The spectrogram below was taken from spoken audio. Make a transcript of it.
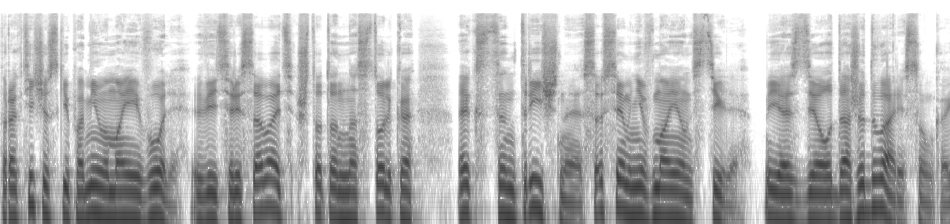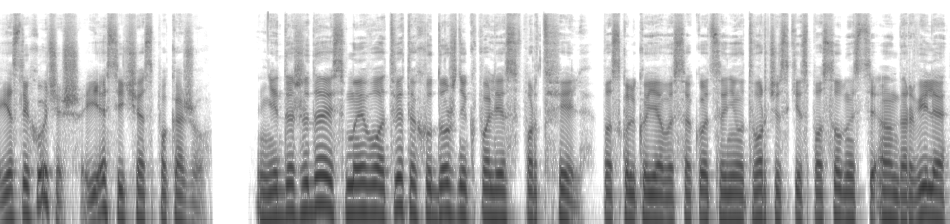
практически помимо моей воли, ведь рисовать что-то настолько эксцентричное совсем не в моем стиле. Я сделал даже два рисунка, если хочешь, я сейчас покажу. Не дожидаясь моего ответа, художник полез в портфель, поскольку я высоко ценил творческие способности Амбервилля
